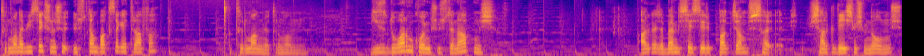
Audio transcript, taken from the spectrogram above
Tırmanabilsek şunu şu üstten baksak etrafa. Tırmanmıyor tırmanmıyor. Gizli duvar mı koymuş üstte ne yapmış? Arkadaşlar ben bir ses verip bakacağım Şar- şarkı değişmiş mi ne olmuş?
